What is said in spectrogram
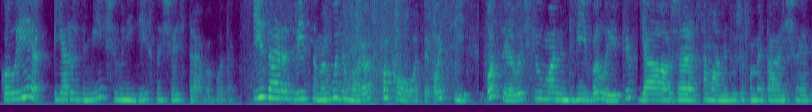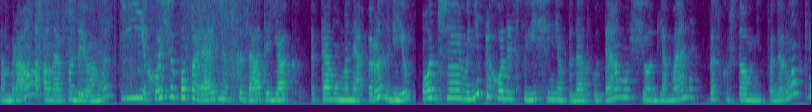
Коли я розумію, що мені дійсно щось треба буде. І зараз, звісно, ми будемо розпаковувати оці посилочки. У мене дві великих. Я вже сама не дуже пам'ятаю, що я там брала, але подивимось. І хочу попередньо сказати, як тему мене розвів. Отже, мені приходить сповіщення в додатку тему, що для мене безкоштовні подарунки,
